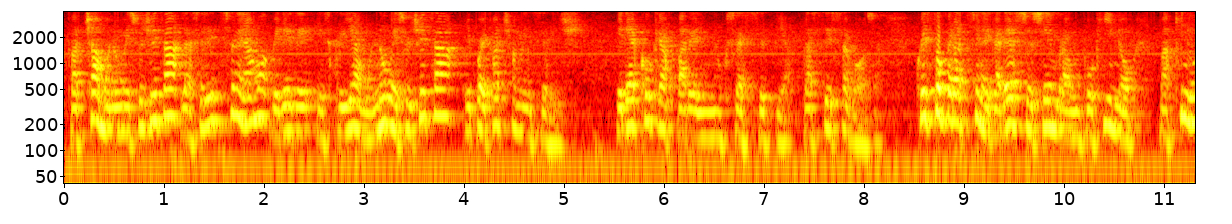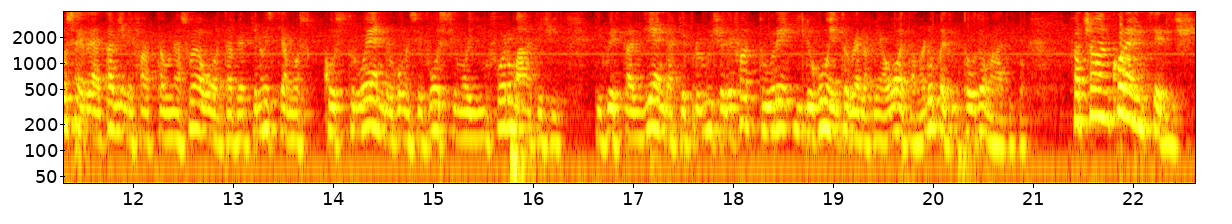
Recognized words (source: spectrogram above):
facciamo nome società, la selezioniamo, vedete scriviamo nome società e poi facciamo inserisci ed ecco che appare Linux SPA, la stessa cosa. Questa operazione che adesso sembra un pochino macchinosa in realtà viene fatta una sola volta perché noi stiamo costruendo come se fossimo gli informatici di questa azienda che produce le fatture il documento per la prima volta, ma dopo è tutto automatico. Facciamo ancora inserisci,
